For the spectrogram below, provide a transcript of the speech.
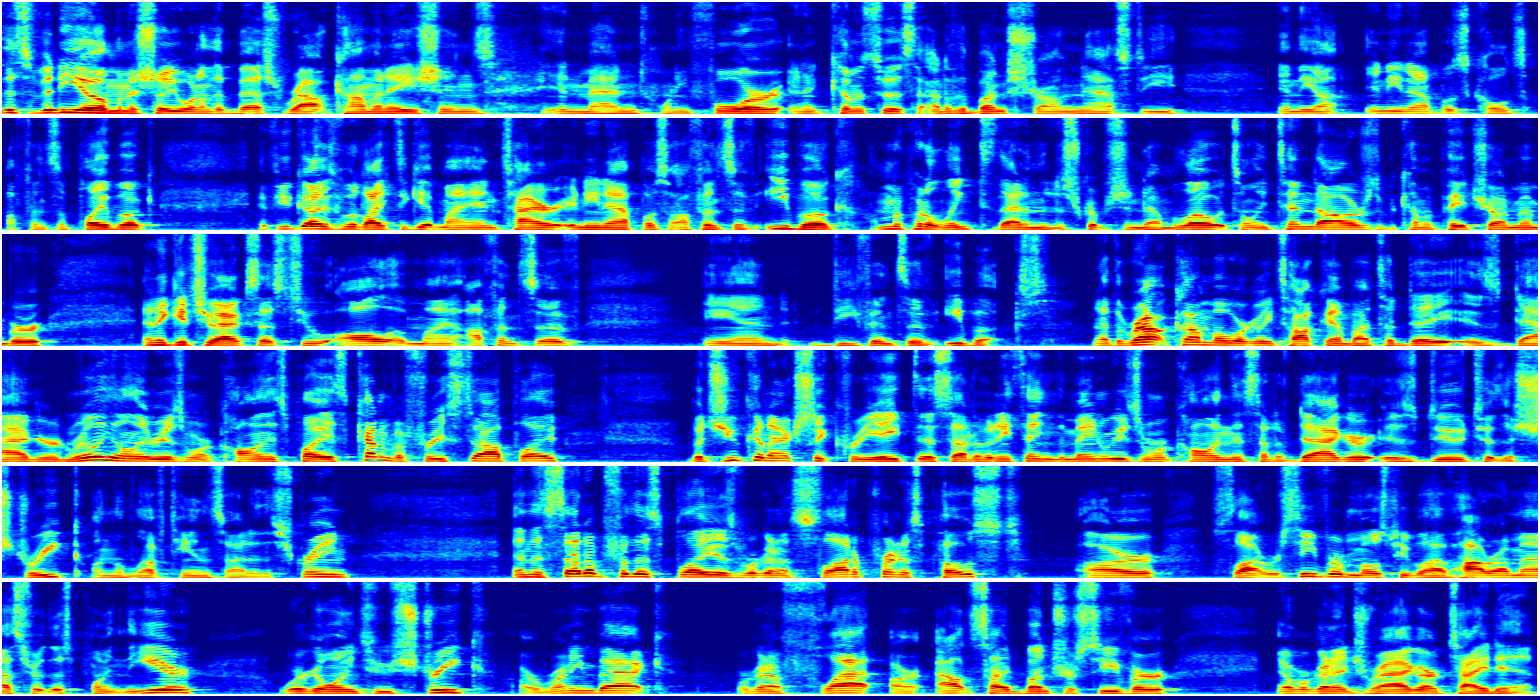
This video, I'm going to show you one of the best route combinations in Madden 24, and it comes to us out of the Bunch Strong Nasty in the uh, Indianapolis Colts offensive playbook. If you guys would like to get my entire Indianapolis offensive ebook, I'm going to put a link to that in the description down below. It's only $10 to become a Patreon member, and it gets you access to all of my offensive and defensive ebooks. Now, the route combo we're going to be talking about today is Dagger, and really the only reason we're calling this play is kind of a freestyle play but you can actually create this out of anything. The main reason we're calling this out of Dagger is due to the streak on the left-hand side of the screen. And the setup for this play is we're going to slot apprentice post our slot receiver. Most people have hot route master at this point in the year. We're going to streak our running back. We're going to flat our outside bunch receiver, and we're going to drag our tight end.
